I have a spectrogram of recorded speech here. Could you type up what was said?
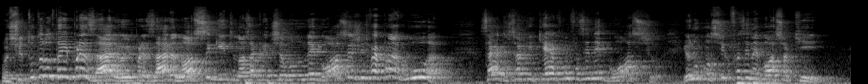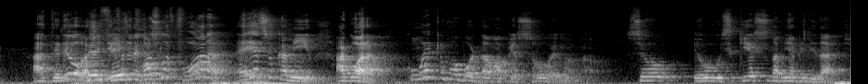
O Instituto não tem empresário. O empresário nosso é o seguinte, nós acreditamos no negócio e a gente vai pra rua. Certo? Sabe o que é? Vamos fazer negócio. Eu não consigo fazer negócio aqui. Ah, entendeu? A gente tem que fazer negócio lá fora. É esse o caminho. Agora, como é que eu vou abordar uma pessoa, Emanuel, se eu, eu esqueço da minha habilidade?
